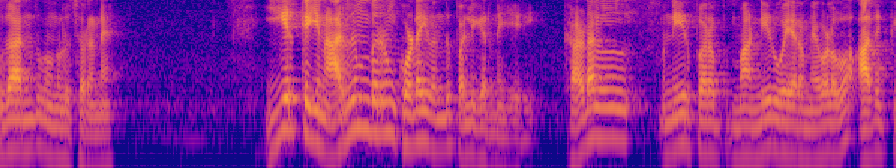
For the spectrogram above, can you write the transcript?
உதாரணத்துக்கு உங்களுக்கு சொல்கிறேனே இயற்கையின் அரும்பெரும் கொடை வந்து பள்ளிக்கரணை ஏரி. கடல் நீர்ப்பரப்பு ம நீர் உயரம் எவ்வளவோ அதுக்கு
